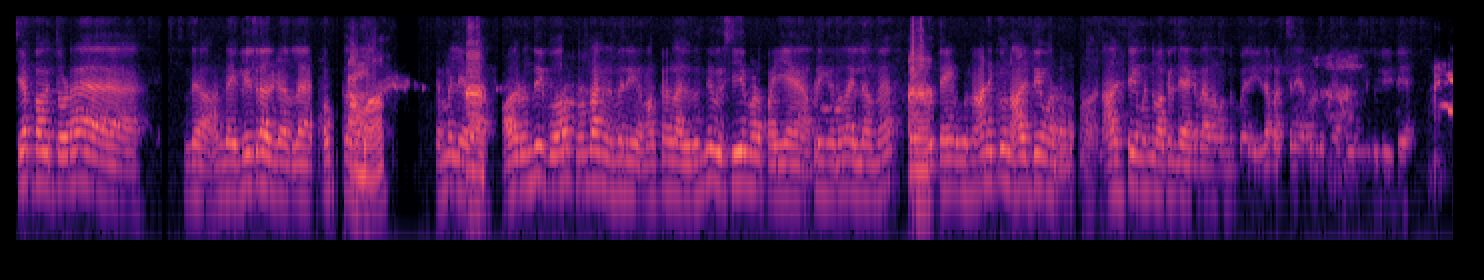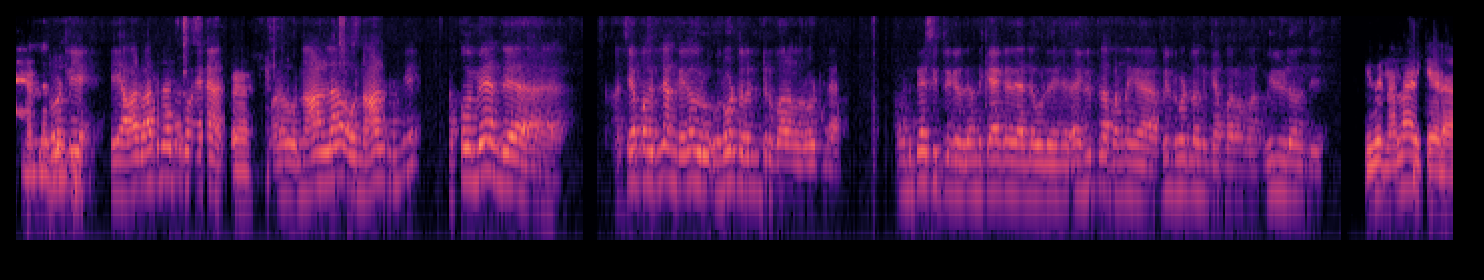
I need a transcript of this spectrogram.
சேப்பாக்கத்தோட இந்த அந்த லீடரா இருக்காருல்ல ஆமா. எம்எல்ஏ அவர் வந்து இப்போ சொல்றாங்க இந்த மாதிரி மக்கள் இவர் வந்து ஒரு சிஎமோட பையன் அப்படிங்கறதா இல்லாம ஒரு டைம் ஒரு நாளைக்கு ஒரு நாலு டைம் வர்றாங்க நாலு டைம் வந்து மக்கள்கிட்ட கேக்குறாங்க அந்த மாதிரி இதான் பிரச்சனையா சொல்லுங்க அப்படின்னு சொல்லிட்டு. ரோட்லயே அவர் பார்த்து வச்சுக்கோங்க ஒரு நாள்ல ஒரு நாள் வந்து எப்பவுமே அந்த சேப்பாக்கத்துல அங்க ஒரு ரோட்ல நின்று இருப்பாரு அவங்க ரோட்ல. வந்து பேசிட்டு இருக்கிறது வந்து கேட்கறது அந்த ஒரு ஹெல்ப்லாம் பண்ணுங்க அப்படின்னு ரோட்ல வந்து கேட்பாராமா வீடு வந்து. இது நல்லா இருக்கேடா.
